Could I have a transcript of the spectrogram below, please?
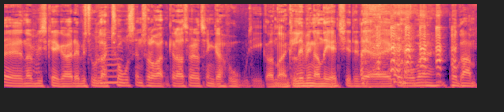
øh, når vi skal gøre det. Hvis du er laktoseintolerant, kan det også være, at du tænker, uh, de er godt nok living on the edge i det der øh, Gonova-program.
